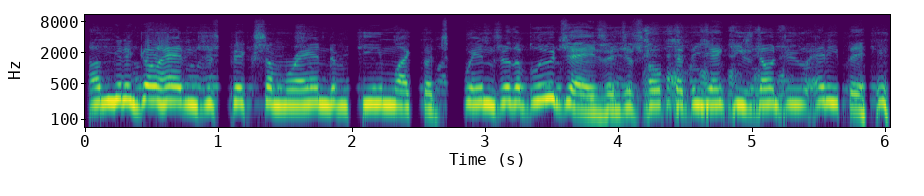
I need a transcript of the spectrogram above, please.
I'm going to go ahead and just pick some random team like the Twins or the Blue Jays and just hope that the Yankees don't do anything.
